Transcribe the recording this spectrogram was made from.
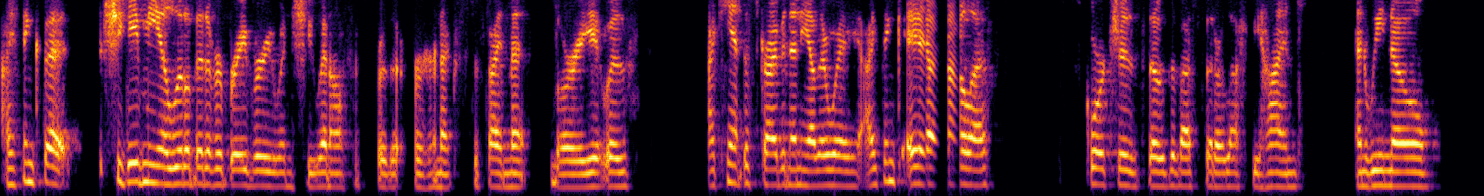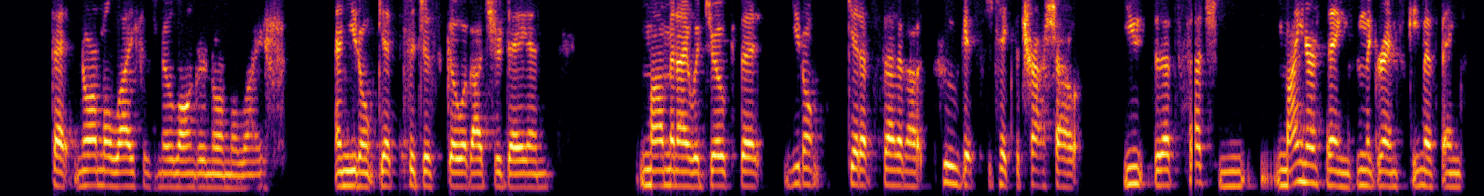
I think that she gave me a little bit of her bravery when she went off for the for her next assignment, Lori. It was I can't describe it any other way. I think ALS scorches those of us that are left behind and we know that normal life is no longer normal life and you don't get to just go about your day and mom and I would joke that you don't get upset about who gets to take the trash out. You that's such minor things in the grand scheme of things.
